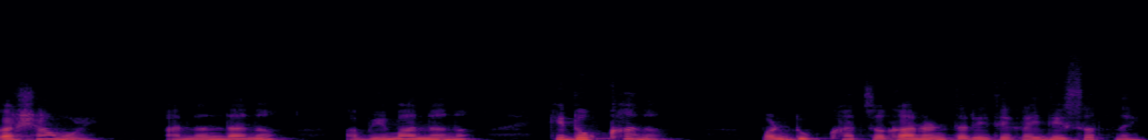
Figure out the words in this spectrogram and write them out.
कशामुळे? आनंदानं? अभिमानानं? की दुःखानं? पण दुःखाचं कारण तर इथे काही दिसत नाही.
